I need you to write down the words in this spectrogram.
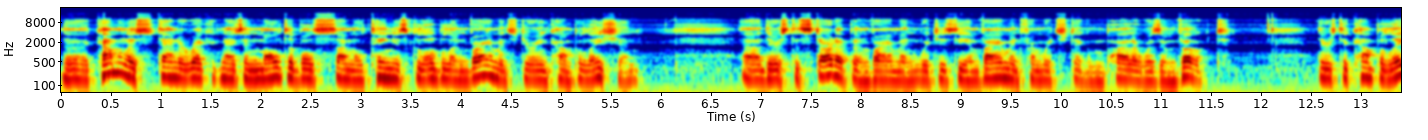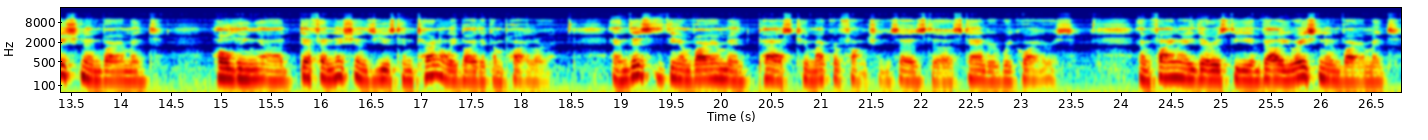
The Common Lisp standard recognizes multiple simultaneous global environments during compilation. Uh, there's the startup environment, which is the environment from which the compiler was invoked. There's the compilation environment, holding uh, definitions used internally by the compiler. And this is the environment passed to macrofunctions as the standard requires. And finally, there is the evaluation environment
